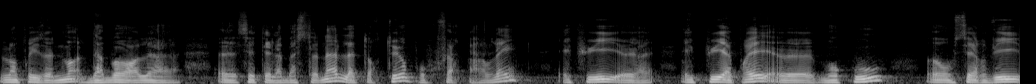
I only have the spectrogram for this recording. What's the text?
l'emprisonnement. D'abord, euh, c'était la bastonnade, la torture pour vous faire parler. Et puis, euh, et puis après, beaucoup ont servi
